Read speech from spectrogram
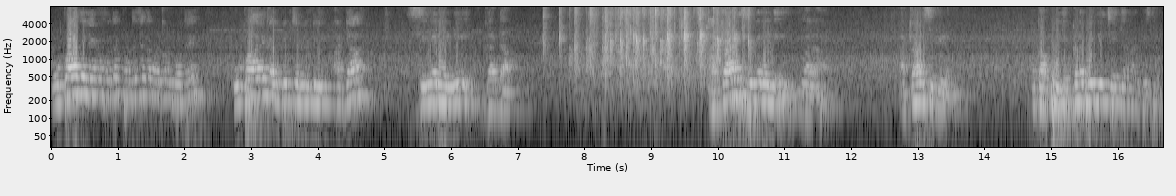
ఉపాధి లేకపోతే పొట్ట చేత పట్టుకొని పోతే ఉపాధి కల్పించినటువంటి అడ్డ సింగరేణి గడ్డ. అట్లాంటి సింగరేణి ఇవాళ అట్లాంటి సింగరేణి. ఒకప్పుడు ఎక్కడ పోయింది చైతన్యం అనిపిస్తుంది.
